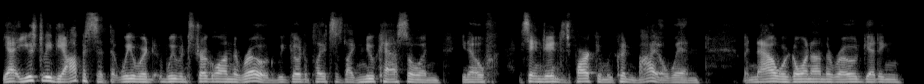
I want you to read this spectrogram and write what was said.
yeah, it used to be the opposite that we would we would struggle on the road. We'd go to places like Newcastle and you know St James's Park, and we couldn't buy a win. But now we're going on the road, getting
